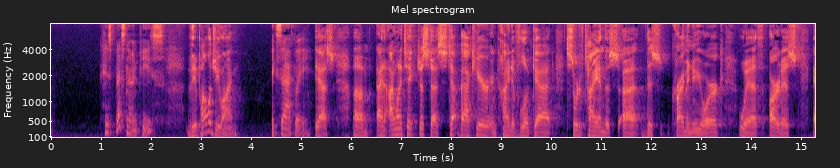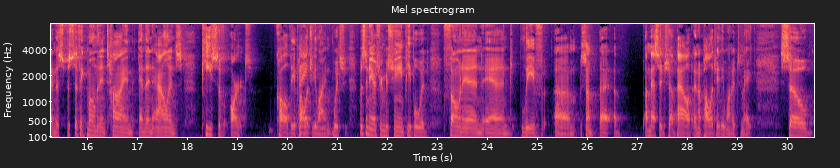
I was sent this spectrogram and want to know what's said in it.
his best known piece. The apology line. Exactly. Yes. Um, and I want to take just a step back here and kind of look at sort of tie in this uh, this crime in New York with artists and the specific moment in time, and then Allan's piece of art called the apology line, which was an answering machine. People would phone in and leave um, some uh, a, a message about an apology they wanted to make. So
